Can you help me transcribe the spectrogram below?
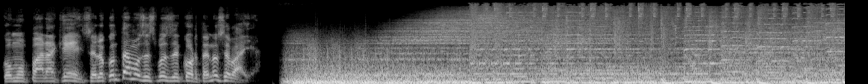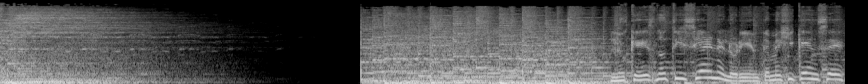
¿Como para qué? Se lo contamos después del corte, no se vaya. Lo que es noticia en el Oriente Mexiquense,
